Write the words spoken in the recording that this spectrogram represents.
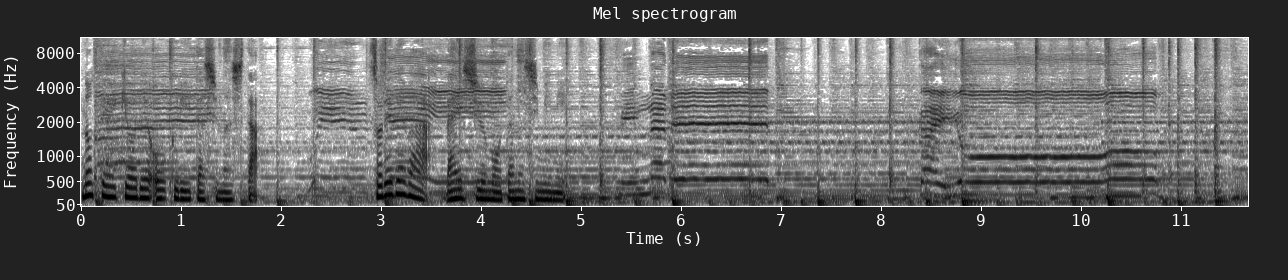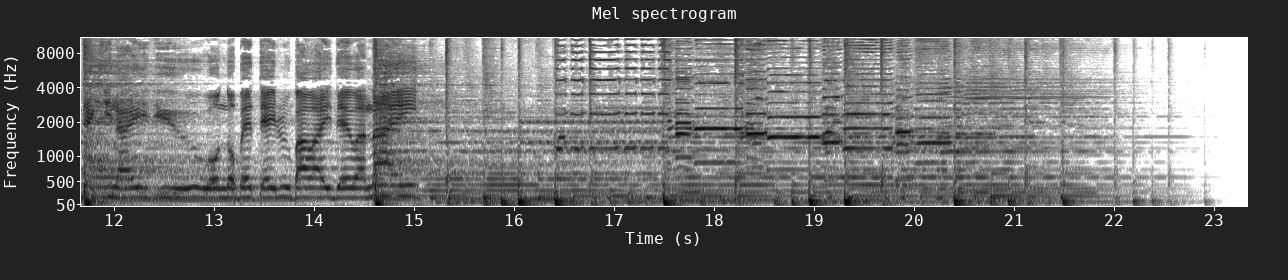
の提供でお送りいたしました。それでは来週もお楽しみに。みんなで変えよう。できない理由を述べている場合ではない。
